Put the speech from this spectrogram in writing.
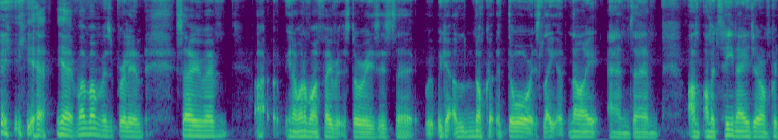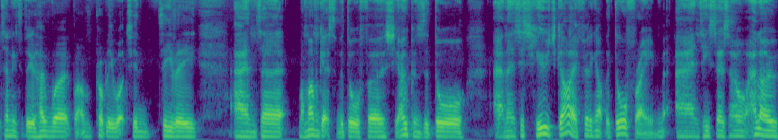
yeah, yeah, my mum was brilliant. So um, You know, one of my favourite stories is uh, we, we, get a knock at the door. It's late at night, and um, I'm, I'm a teenager. I'm pretending to do homework, but I'm probably watching TV. And uh, my mum gets to the door first. She opens the door, and there's this huge guy filling up the door frame. And he says, "Oh, hello."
